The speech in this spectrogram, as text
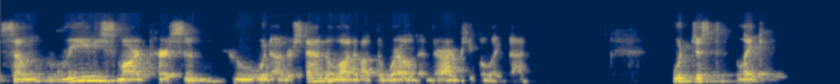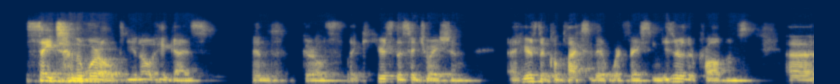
some really smart person who would understand a lot about the world and there are people like that would just like say to the world you know hey guys and girls like here's the situation. Uh, here's the complexity that we're facing. These are the problems uh,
